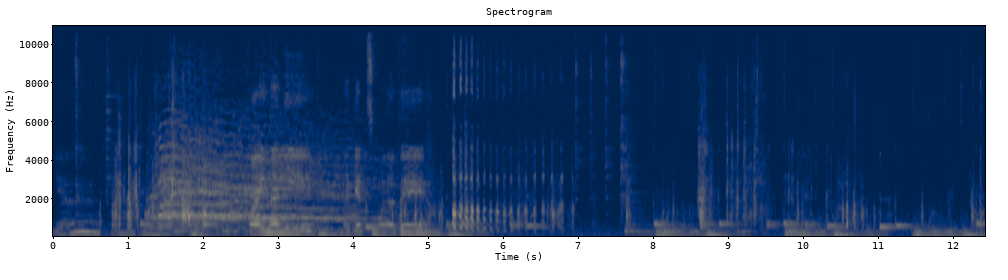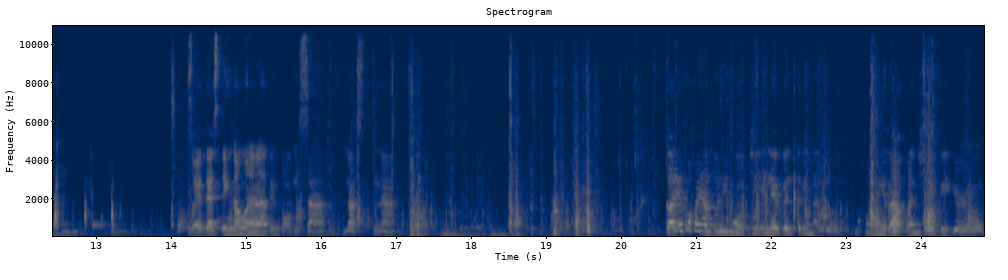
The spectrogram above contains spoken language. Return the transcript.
Yan. Tama. Finally, nagets mo na din. So, i-testing na muna natin tong isa. Last na. Kaya pa kaya to ni Mochi? I-level 3 na to. Baka mahirapan siya i-figure out.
